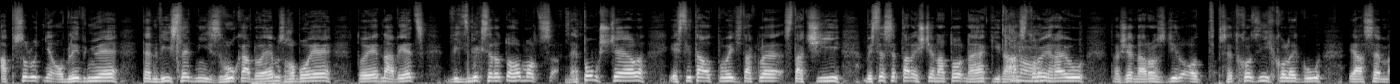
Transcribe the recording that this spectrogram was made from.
absolutně ovlivňuje ten výsledný zvuk a dojem z hoboje. To je jedna věc. Víc bych se do toho moc nepouštěl, jestli ta odpověď takhle stačí. Vy jste se ptal ještě na to, na jaký nástroj ano. hraju, takže na rozdíl od předchozích kolegů, já jsem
